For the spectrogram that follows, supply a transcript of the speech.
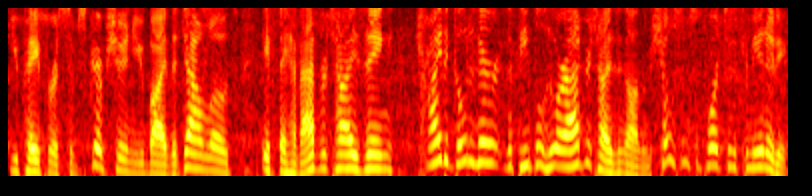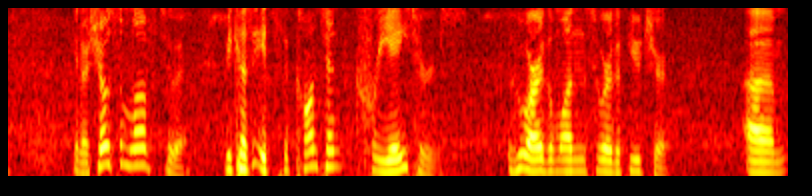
you pay for a subscription, you buy the downloads. If they have advertising, try to go to their the people who are advertising on them. Show some support to the community. You know, show some love to it because it's the content creators who are the ones who are the future. Um,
